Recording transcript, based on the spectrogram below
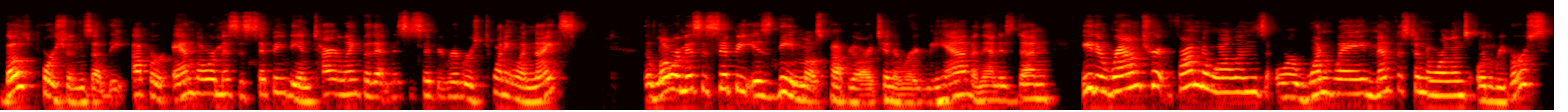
both portions of the upper and lower Mississippi, the entire length of that Mississippi River is 21 nights. The lower Mississippi is the most popular itinerary we have, and that is done either round trip from New Orleans or one way Memphis to New Orleans or the reverse.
